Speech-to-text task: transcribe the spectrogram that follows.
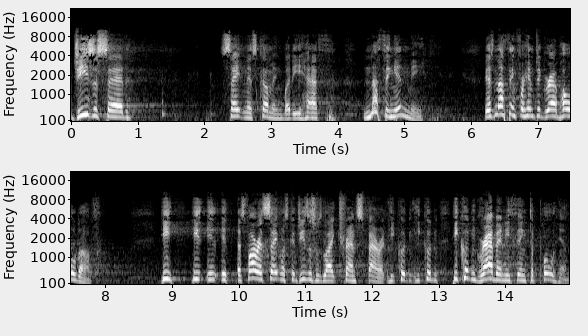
Jesus said, Satan is coming, but he hath nothing in me. There's nothing for him to grab hold of. He, he, it, as far as Satan was, Jesus was like transparent. He couldn't, he couldn't, he couldn't grab anything to pull him.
